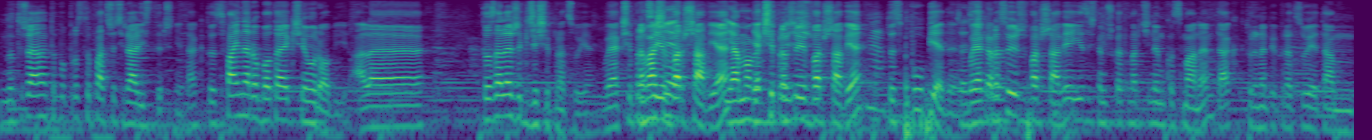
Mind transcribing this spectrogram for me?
no to trzeba na to po prostu patrzeć realistycznie, tak? To jest fajna robota, jak się ją robi, ale to zależy, gdzie się pracuje. Bo jak się pracuje właśnie w Warszawie, ja jak się pracuje w Warszawie, to jest pół biedy. jest Bo jak ciekawe. pracujesz w Warszawie i jesteś na przykład Marcinem Kosmanem, tak? Który najpierw pracuje tam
